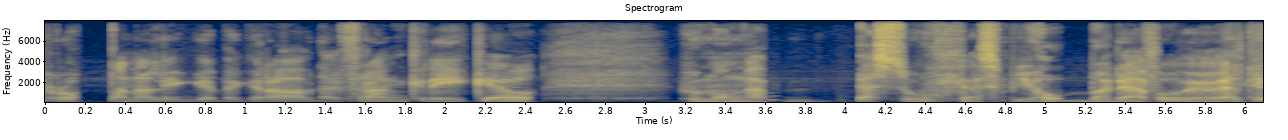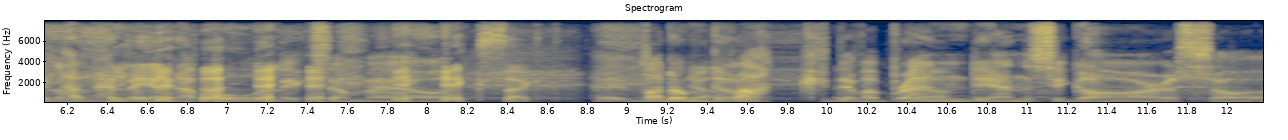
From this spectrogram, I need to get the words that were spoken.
kropparna ligger begravda i Frankrike och hur många personer som jobbar där får vi väl till att reda på liksom. eh, Och, Exakt. Eh, Vad de Ja. drack, det var brandy and cigars och,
